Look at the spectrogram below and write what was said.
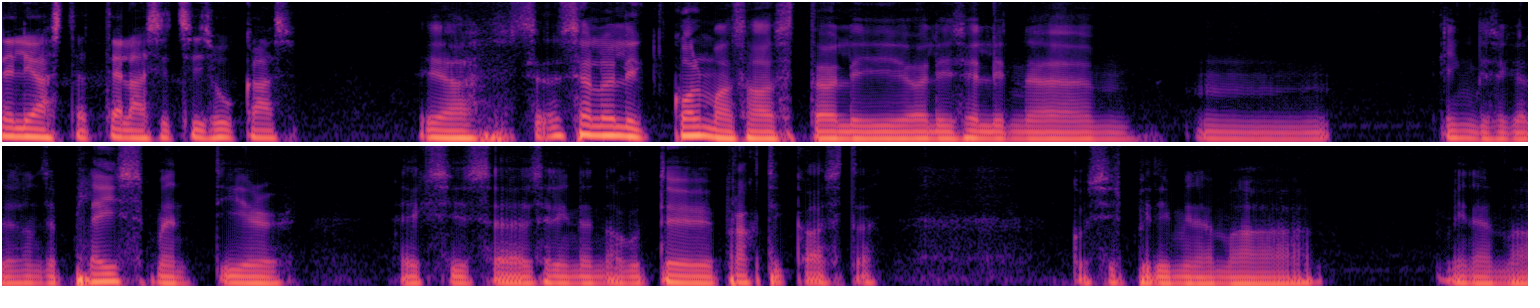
neli aastat elasid siis UK-s? jah, seal oli kolmas aasta oli, oli selline mm, inglise keeles on see placement year ehk siis äh, selline nagu tööpraktika aasta, kus siis pidi minema, minema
